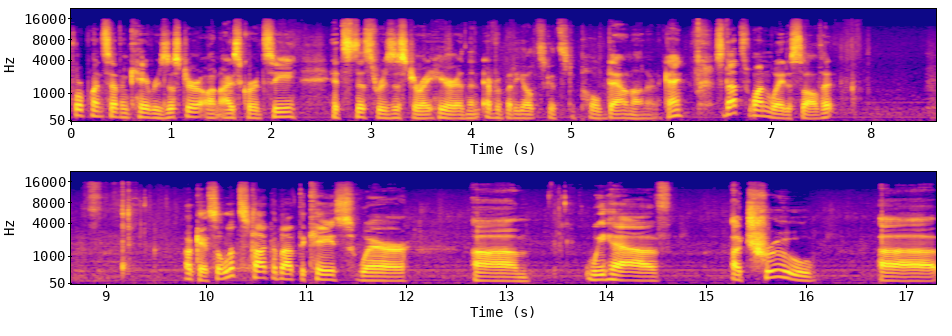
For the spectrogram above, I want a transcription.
resistor on I squared C. It's this resistor right here, and then everybody else gets to pull down on it. Okay, so that's one way to solve it. Okay, so let's talk about the case where um, we have a true uh,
